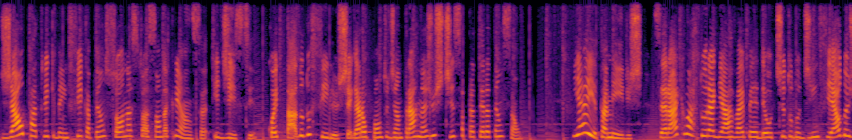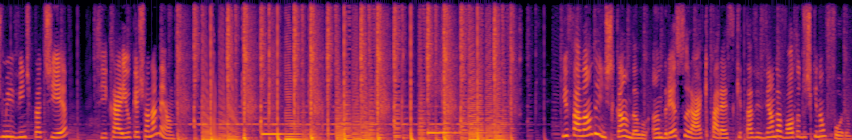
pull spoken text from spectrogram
já o Patrick Benfica pensou na situação da criança e disse: coitado do filho, chegar ao ponto de entrar na justiça para ter atenção. E aí, Tamires, será que o Arthur Aguiar vai perder o título de infiel 2020 para Thier? Fica aí o questionamento. E falando em escândalo, André Surak parece que está vivendo a volta dos que não foram.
